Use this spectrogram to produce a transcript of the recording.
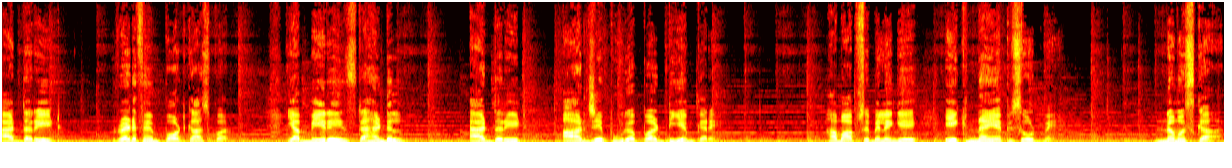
at the rate red FM podcast पर। या मेरे insta handle at the rate RJ पूरा पर डीएम करें हम आपसे मिलेंगे एक नए एपिसोड में नमस्कार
